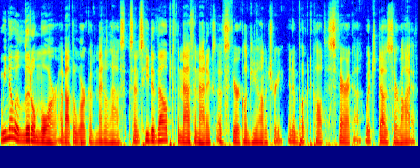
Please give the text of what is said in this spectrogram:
We know a little more about the work of Menelaus since he developed the mathematics of spherical geometry in a book called Spherica, which does survive.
